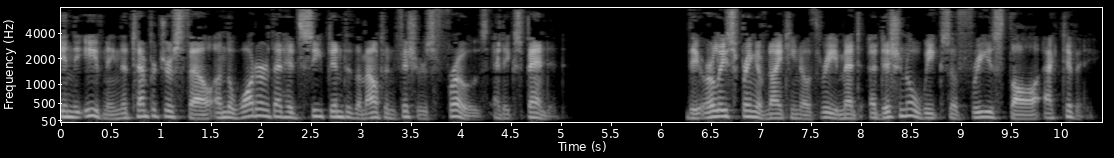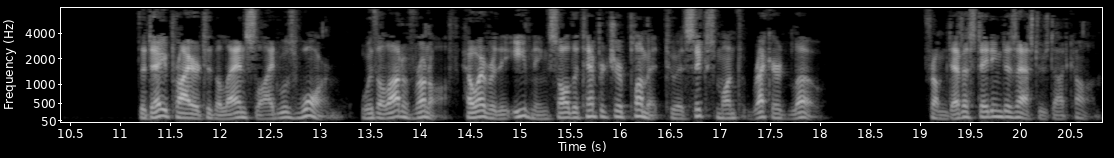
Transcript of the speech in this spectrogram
In the evening, the temperatures fell and the water that had seeped into the mountain fissures froze and expanded. The early spring of 1903 meant additional weeks of freeze-thaw activity. The day prior to the landslide was warm, with a lot of runoff. However, the evening saw the temperature plummet to a six-month record low. From DevastatingDisasters.com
